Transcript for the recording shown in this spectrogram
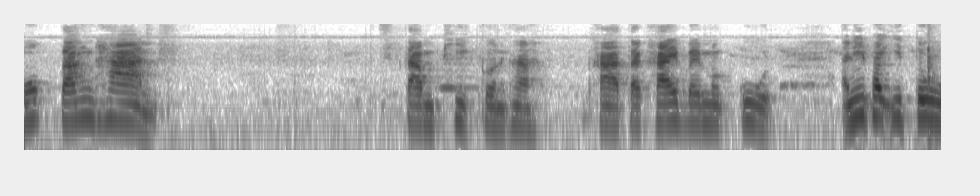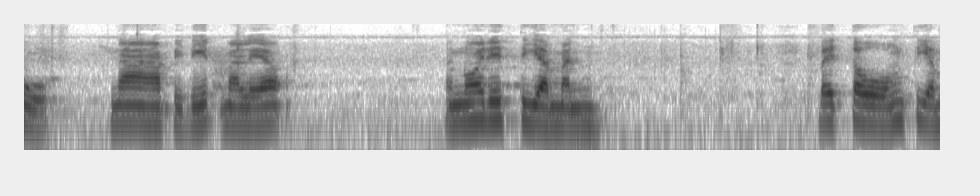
มกตั้งทาน ตำพริกก่อนค่ะ ข่าตะไคร้ใบมะกรูด อันนี้ผักอีตู่นาไปเด็ดมาแล้วนางน้อยได้เตรียมมัน ใบตองเตรียม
